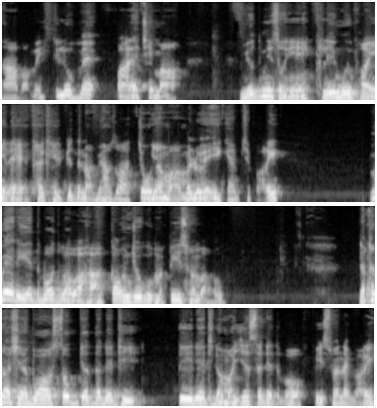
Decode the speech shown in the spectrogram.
စားရပါမယ်ဒီလိုမှက်ပါတဲ့ချိန်မှာမျိုးသမီးဆိုရင်ကလေးမွေးဖွားရင်လည်းအခက်အခဲပြဿနာများစွာကြုံရမှာမလွဲအိတ်ကံဖြစ်ပါလေမဲ့တွေရဲ့သဘောတဘာဝဟာကောင်းကျိုးကိုမပေးဆွမ်းပါဘူး လက္ခဏာရှင်ဘဝကိုစုပ်ပြတ်တတ်တဲ့အထိတည်တဲ့အထိတော့မှရက်ဆက်တဲ့သဘောပေးဆွမ်းနိုင်ပါတယ်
